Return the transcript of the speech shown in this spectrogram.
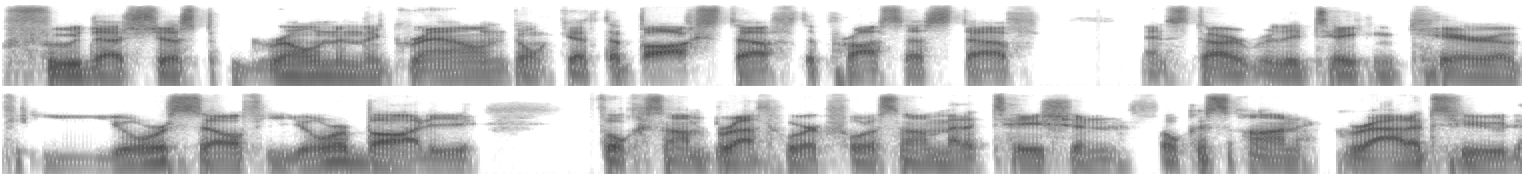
food that's just grown in the ground. Don't get the box stuff the processed stuff and start really taking care of yourself your body focus on breath work, focus on meditation, focus on gratitude.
